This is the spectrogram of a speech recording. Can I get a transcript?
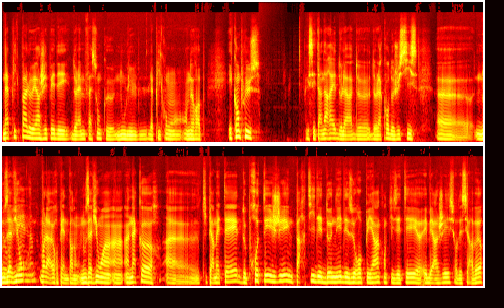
n'applique pas le RGPD de la même façon que nous l'appliquons en, Europe, et qu'en plus, et c'est un arrêt de la, de, de, la Cour de justice, euh, nous avions, voilà, européenne, pardon, nous avions un, un, accord euh, qui permettait de protéger une partie des données des Européens quand ils étaient euh, hébergés sur des serveurs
